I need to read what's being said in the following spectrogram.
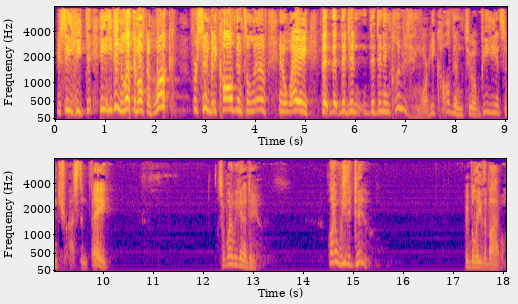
You see, he, he, he didn't let them off the hook for sin, but he called them to live in a way that, that, that, didn't, that didn't include it anymore. He called them to obedience and trust and faith. So what are we going to do? What are we to do? We believe the Bible.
